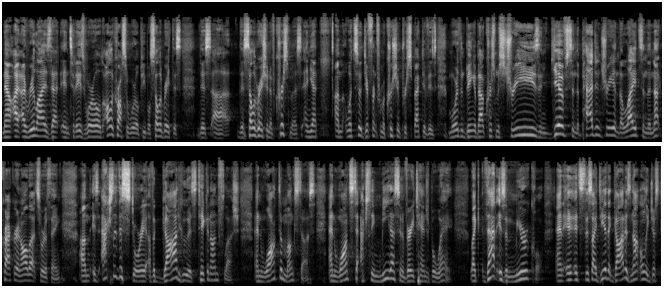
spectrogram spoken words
Now, I, I, realize that in today's world, all across the world, people celebrate this, this, uh, this celebration of Christmas. And yet, um, what's so different from a Christian perspective is more than being about Christmas trees and gifts and the pageantry and the lights and the nutcracker and all that sort of thing, um, is actually the story of a God who has taken on flesh and walked amongst us and wants to actually meet us in a very tangible way. Like, that is a miracle. And it's this idea that God is not only just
